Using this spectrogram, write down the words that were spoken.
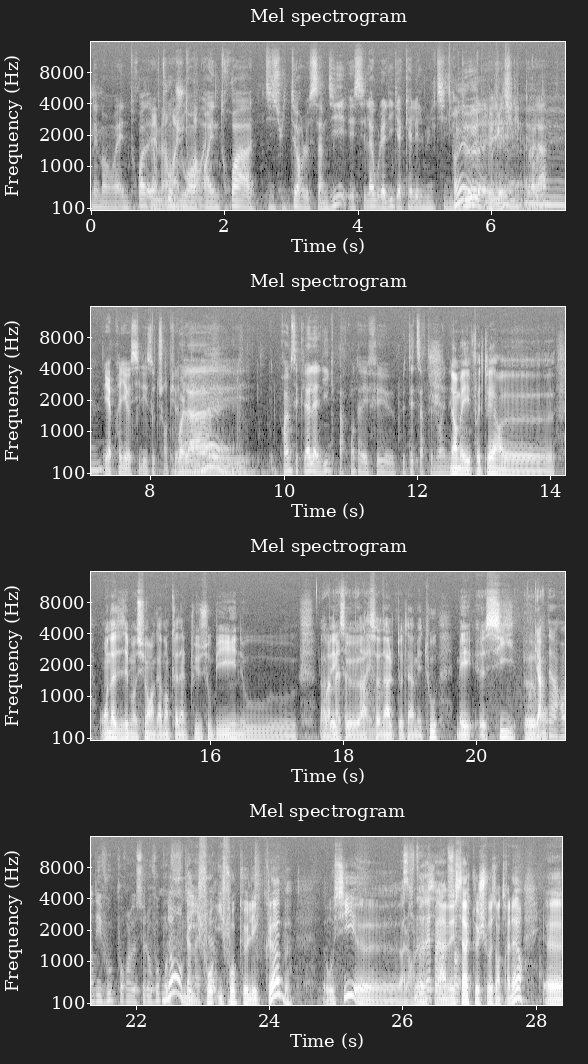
Même en N3, d'ailleurs, Tours joue en, N3 à 18h le samedi, et c'est là où la Ligue a calé le Multi-Ligue 2. voilà. Et après, il y a aussi les autres championnats. Voilà. Problème, c'est que là, la Ligue, par contre, avait fait euh, peut-être certainement une. Non, mais il faut être clair, euh, on a des émotions en regardant Canal Plus ou Bein ou, avec euh, Arsenal, Tottenham et tout. Mais si. Il faut garder un rendez-vous pour le, selon vous pour Non, mais il faut, il faut que les clubs aussi, euh, alors c'est un message que je fais aux entraîneurs, euh,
